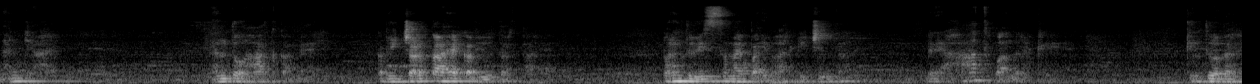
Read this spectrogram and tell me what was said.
धन क्या है? धन तो हाथ का मैल कभी चढ़ता है, कभी उतरता है। परंतु इस समय परिवार की चिंता ने मेरे हाथ बाँध रखे हैं। किंतु अगर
